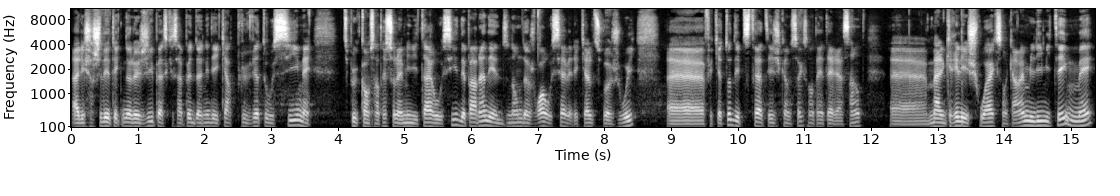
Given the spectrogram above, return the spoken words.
aller chercher des technologies parce que ça peut te donner des cartes plus vite aussi, mais tu peux te concentrer sur le militaire aussi, dépendant du nombre de joueurs aussi avec lesquels tu vas jouer. Euh, fait qu'il y a toutes des petites stratégies comme ça qui sont intéressantes, euh, malgré les choix qui sont quand même limités, mais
